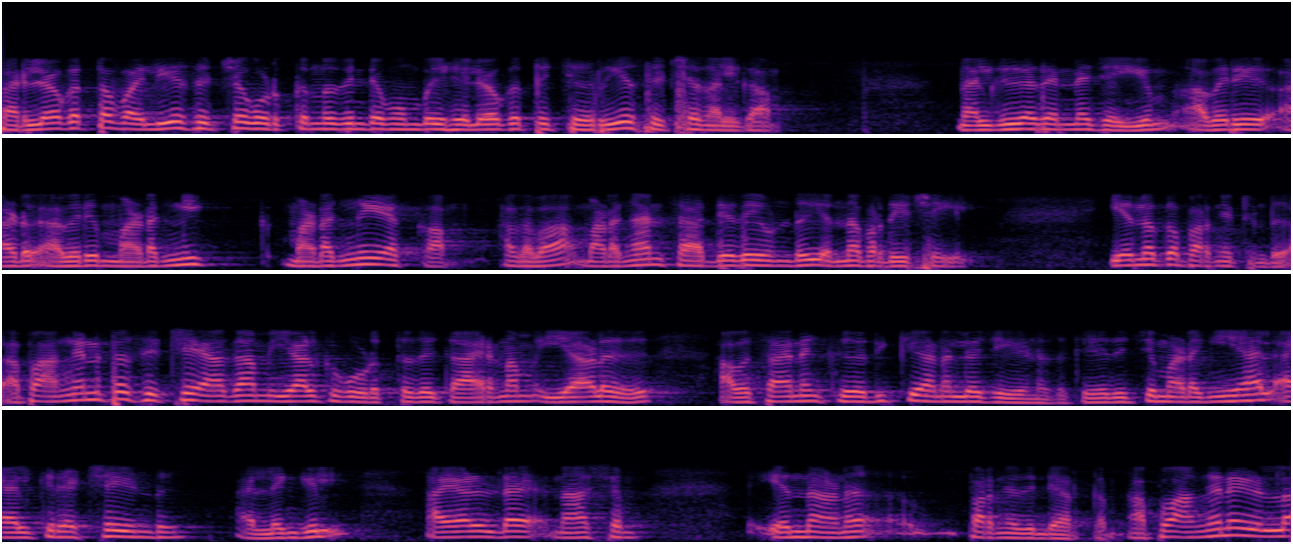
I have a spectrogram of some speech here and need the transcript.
പരലോകത്തെ വലിയ ശിക്ഷ കൊടുക്കുന്നതിന്റെ മുമ്പ് ഈ ലോകത്ത് ചെറിയ ശിക്ഷ നൽകാം. നൽകുക തന്നെ ചെയ്യും. അവർ അവർ മടങ്ങി മടങ്ങിയേക്കാം അഥവാ മടങ്ങാൻ സാധ്യതയുണ്ട് എന്ന പ്രതീക്ഷയിൽ എന്നൊക്കെ പറഞ്ഞിട്ടുണ്ട്. അപ്പോൾ അങ്ങനത്തെ ശിക്ഷയാകാം ഇയാൾക്ക് കൊടുത്തത്. കാരണം ഇയാൾ അവസാനം കേതിക്കുകയാണല്ലോ ചെയ്യണത്. കേതിച്ച് മടങ്ങിയാൽ അയാൾക്ക് രക്ഷയുണ്ട്. അല്ലെങ്കിൽ അയാളുടെ നാശം എന്നാണ് പറഞ്ഞതിന്റെ അർത്ഥം. അപ്പോൾ അങ്ങനെയുള്ള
